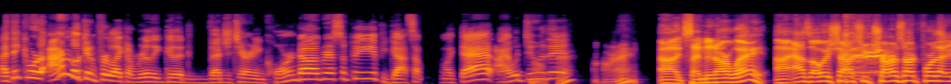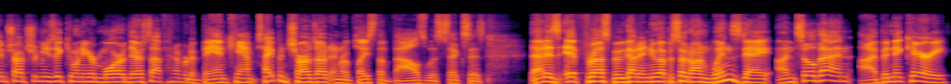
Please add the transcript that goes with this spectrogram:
I think we're I'm looking for like a really good vegetarian corn dog recipe. If you got something like that, I would do with it. All right. Uh, send it our way. Uh, as always, shout out to Charizard for that intro to music. You want to hear more of their stuff? Head over to Bandcamp, type in Charizard, and replace the vowels with sixes. That is it for us. But we got a new episode on Wednesday. Until then, I've been Nick Carey.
